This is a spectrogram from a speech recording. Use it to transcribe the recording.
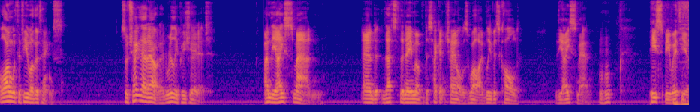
Along with a few other things. So check that out. I'd really appreciate it. I'm the Iceman. And that's the name of the second channel as well. I believe it's called The Iceman. Mm -hmm. Peace be with you.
